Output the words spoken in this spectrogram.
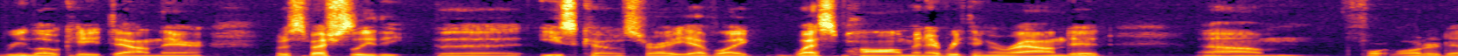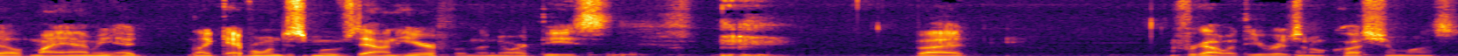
relocate down there, but especially the the East Coast, right? You have like West Palm and everything around it, um, Fort Lauderdale, Miami. It, like everyone just moves down here from the Northeast. but I forgot what the original question was.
